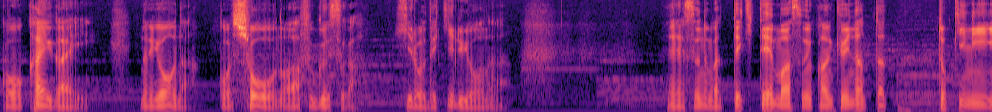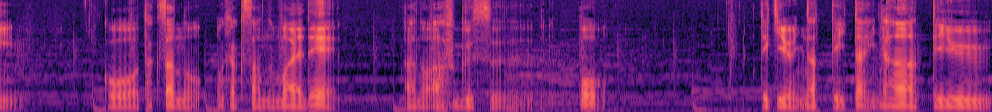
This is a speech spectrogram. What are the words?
こう海外のようなこうショーのアーフグースが披露できるような、えー、そういうのができてまあそういう環境になった時にこうたくさんのお客さんの前であのアーフグースをできるようになっていたいなっていう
